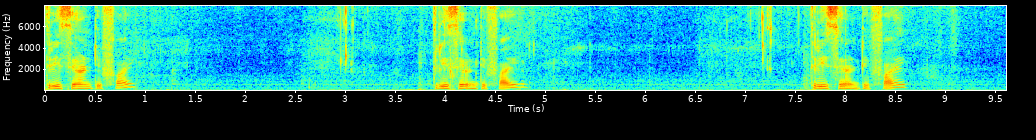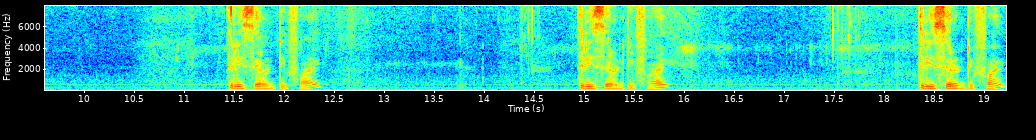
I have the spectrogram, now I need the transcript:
375 375 375 375 375 375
